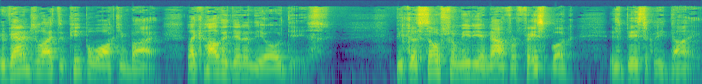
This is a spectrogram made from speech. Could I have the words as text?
Evangelize to people walking by, like how they did in the old days. Because social media now for Facebook is basically dying.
